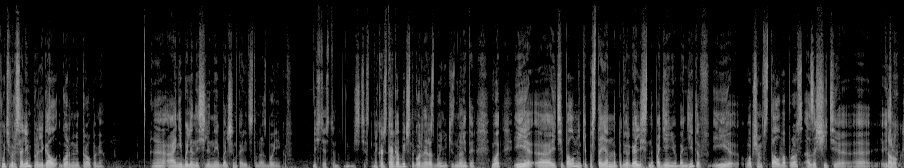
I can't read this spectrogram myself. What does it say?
путь в Иерусалим пролегал горными тропами. Э, А они были населены большим количеством разбойников. Естественно. Ну, Естественно. Мне Как, кажется, как там- обычно, горные разбойники Да. знаменитые. Вот. И э, эти паломники постоянно подвергались нападению бандитов. И, в общем, встал вопрос о защите э, этих, Дорог.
